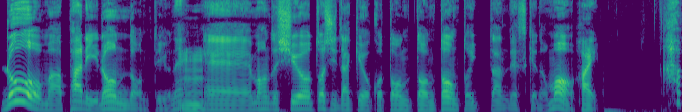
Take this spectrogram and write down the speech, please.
ローマパリロンドンっていうね、うん。えーまあ、本当に主要都市だけをこうトントントンと行ったんですけどもはい。8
